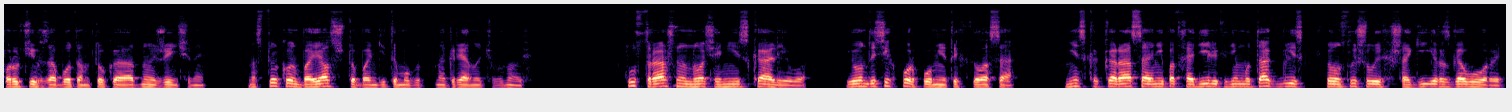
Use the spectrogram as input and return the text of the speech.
поручив заботам только одной женщины. Настолько он боялся, что бандиты могут нагрянуть вновь. В ту страшную ночь они искали его, и он до сих пор помнит их голоса. Несколько раз они подходили к нему так близко, что он слышал их шаги и разговоры.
